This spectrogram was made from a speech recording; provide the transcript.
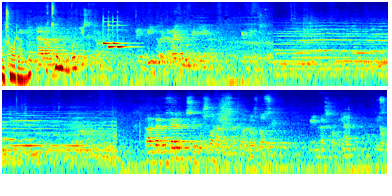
엄청 어려운데? 미쳤는데? Al atardecer se puso a la mesa con los doce. Mientras comían, dijo,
